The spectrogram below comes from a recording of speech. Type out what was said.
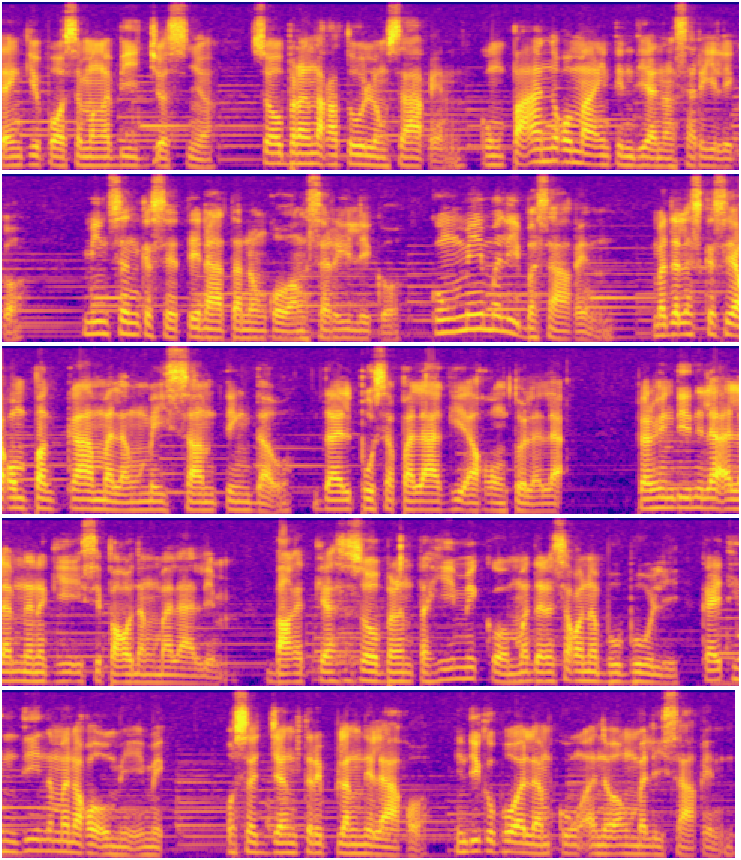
thank you po sa mga videos nyo. Sobrang nakatulong sa akin kung paano ko maintindihan ang sarili ko. Minsan kasi tinatanong ko ang sarili ko kung may mali ba sa akin. Madalas kasi akong pagkamalang may something daw dahil po sa palagi akong tulala. Pero hindi nila alam na nag-iisip ako ng malalim. Bakit kaya sa sobrang tahimik ko madalas ako nabubuli kahit hindi naman ako umiimik? O sadyang trip lang nila ako. Hindi ko po alam kung ano ang mali sa akin.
